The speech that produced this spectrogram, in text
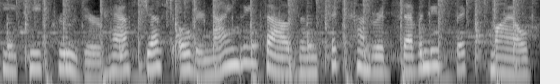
PT Cruiser has just over 90,676 miles.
